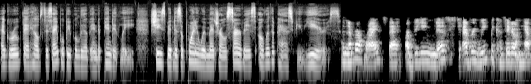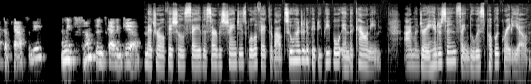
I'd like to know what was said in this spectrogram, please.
a group that helps disabled people live independently. She's been disappointed with Metro's service over the past few years. The number of rides that are being missed every week because they don't have capacity I mean, something's got to give. Metro officials say the service changes will affect about 250 people in the county. I'm Andrea Henderson, St. Louis Public Radio.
